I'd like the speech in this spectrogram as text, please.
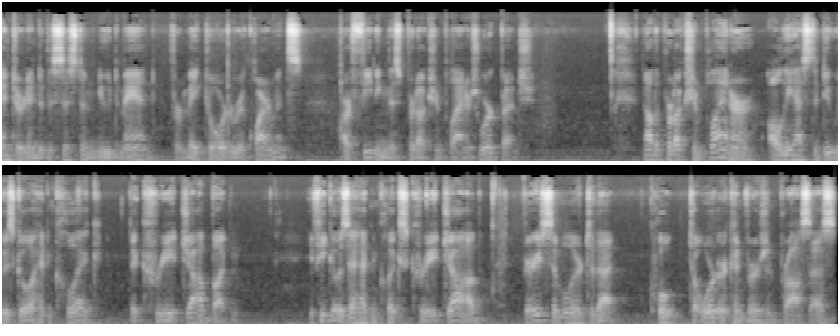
entered into the system new demand for make to order requirements, are feeding this production planner's workbench. Now the production planner, all he has to do is go ahead and click the create job button. If he goes ahead and clicks create job, very similar to that quote to order conversion process,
